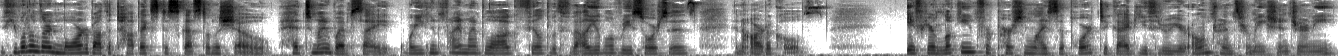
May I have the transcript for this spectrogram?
If you want to learn more about the topics discussed on the show, head to my website where you can find my blog filled with valuable resources and articles. If you're looking for personalized support to guide you through your own transformation journey,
